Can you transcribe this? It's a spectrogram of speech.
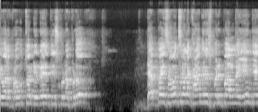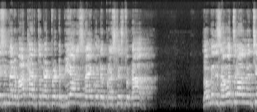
ఇవాళ ప్రభుత్వం నిర్ణయం తీసుకున్నప్పుడు డెబ్బై సంవత్సరాల కాంగ్రెస్ పరిపాలన ఏం చేసిందని మాట్లాడుతున్నటువంటి బీఆర్ఎస్ నాయకుల్ని ప్రశ్నిస్తున్నా తొమ్మిది సంవత్సరాల నుంచి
